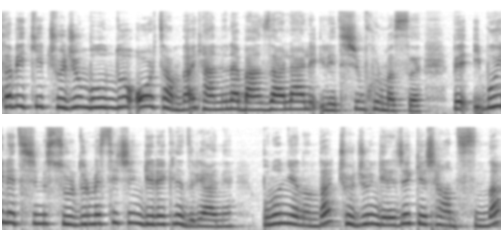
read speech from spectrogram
Tabii ki çocuğun bulunduğu ortamda kendine benzerlerle iletişim kurması ve bu iletişimi sürdürmesi için gereklidir. Yani bunun yanında çocuğun gelecek yaşantısında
